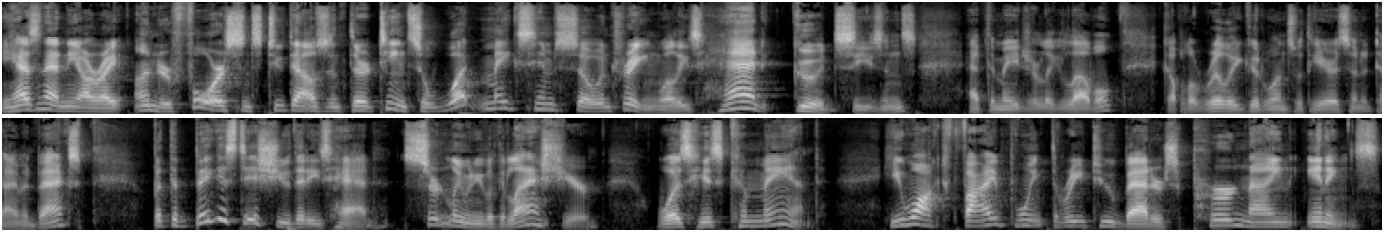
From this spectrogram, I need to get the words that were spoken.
He hasn't had an ERA under four since 2013. So, what makes him so intriguing? Well, he's had good seasons at the major league level, a couple of really good ones with the Arizona Diamondbacks. But the biggest issue that he's had, certainly when you look at last year, was his command. He walked 5.32 batters per nine innings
